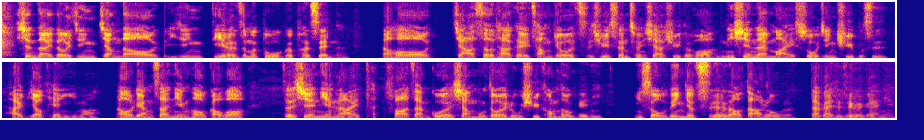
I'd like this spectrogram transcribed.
现在都已经降到已经跌了这么多个 percent 了。然后假设它可以长久的持续生存下去的话，你现在买锁进去不是还比较便宜吗？然后两三年后，搞不好这些年来发展过的项目都会陆续空投给你。你说不定就吃得到大肉了，大概是这个概念。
